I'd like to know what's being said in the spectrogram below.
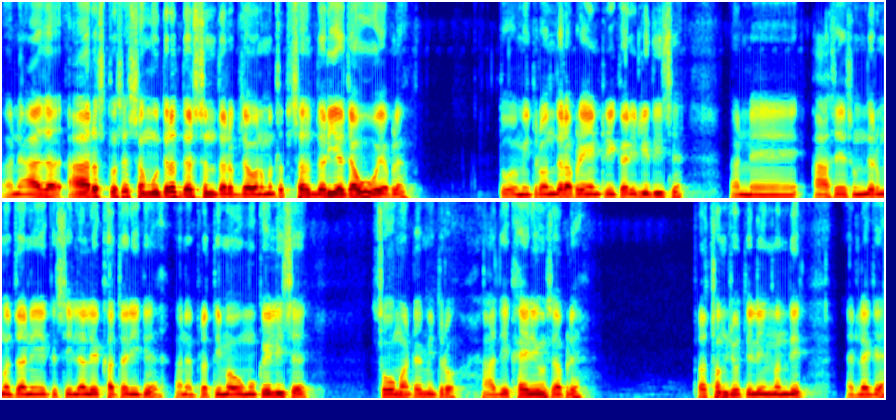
અને આ આ રસ્તો છે સમુદ્ર દર્શન તરફ જવાનો. મતલબ દરિયા જવું હોય આપણે. તો મિત્રો અંદર આપણે એન્ટ્રી કરી લીધી છે. અને આ છે સુંદર મજાની એક શિલાલેખા તરીકે અને પ્રતિમાઓ મૂકેલી છે. શો માટે મિત્રો, આ દેખાઈ રહ્યું છે આપણે. પ્રથમ જ્યોતિર્લિંગ મંદિર, એટલે કે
